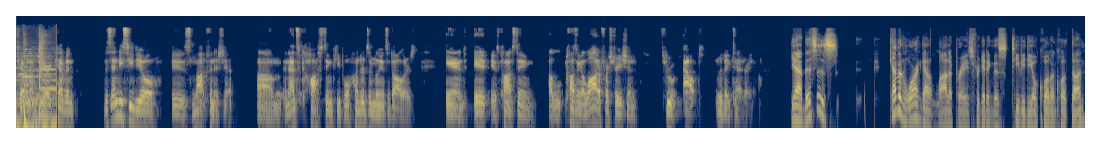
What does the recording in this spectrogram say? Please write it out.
Kevin. I'm Jarrod. Kevin, this NBC deal is not finished yet, um, and that's costing people hundreds of millions of dollars, and it is costing a, causing a lot of frustration throughout the Big Ten right now. Yeah, this is Kevin Warren got a lot of praise for getting this TV deal quote unquote done.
